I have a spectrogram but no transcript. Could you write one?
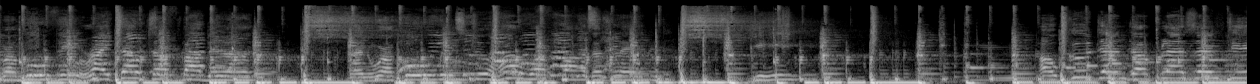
We're moving right out of Babylon. And we're going to our father's land. Yeah. How good and how pleasant it would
